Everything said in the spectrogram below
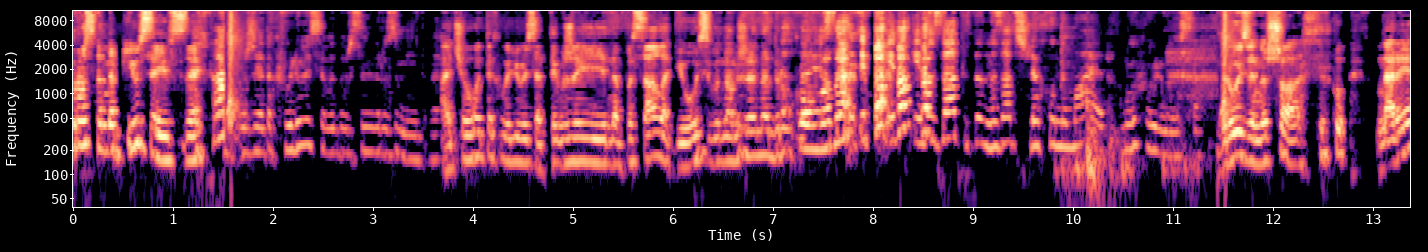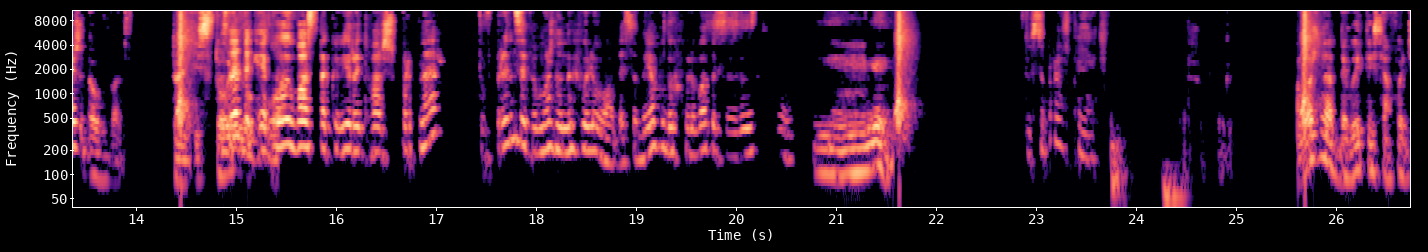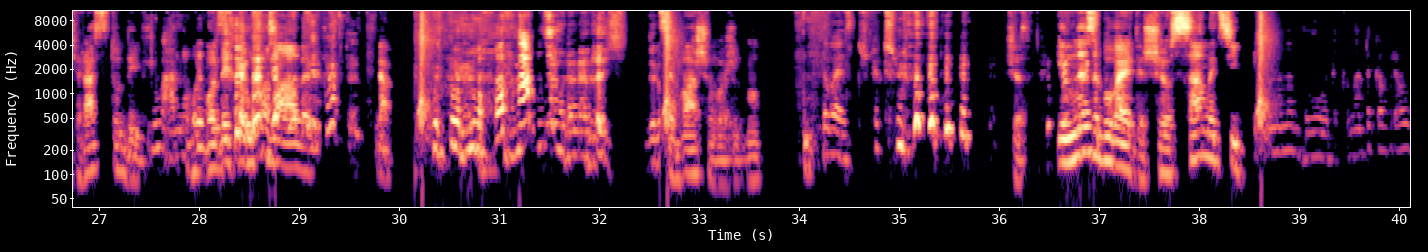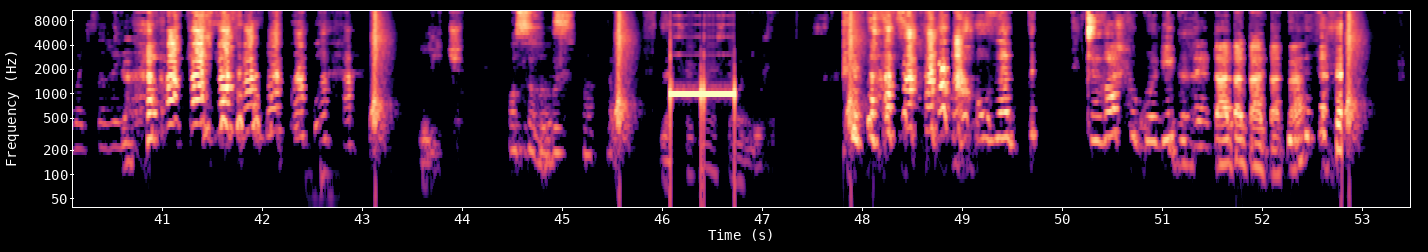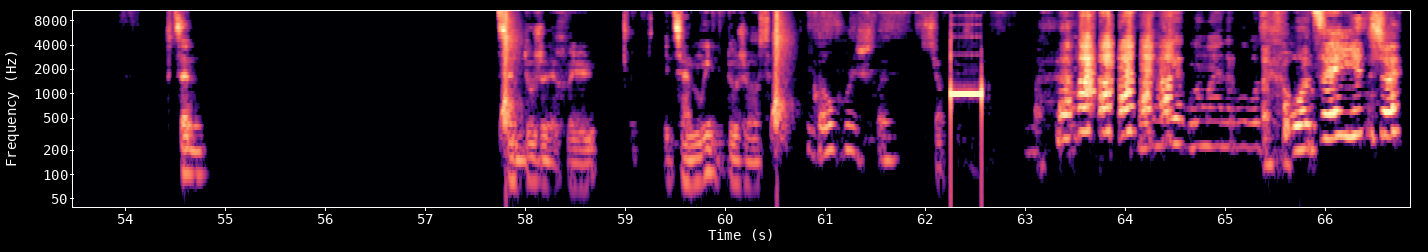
Просто нап'юся і все. Боже, я так хвилююся, ви дуже не розумієте. А чого ти хвилюєшся? Ти вже її написала, і ось вона вже надрукована. І, і назад, назад шляху немає, тому хвилююся. Друзі, ну що, нарешті. О, бач. Так, історію. Знаєте, як коли в вас так вірить ваш партнер, то в принципі можна не хвилюватися. Ну я буду хвилюватися за М. Ти все правильно. Можна дивитися хоч раз туди. Ладно, Бо Вони філмували. Да. Це ж. м, Давай я скажу. щас. І не забувайте, що саме ці Вона на дотик, вона така прям хочеться жити. ліч. Особисто. Дуже. Це важко повірити. Та-та-та-та-та. Це. Це дуже хвилює. І це мить дуже особливо. Довго йшли. Все. Як вона має нервово Оце інше.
